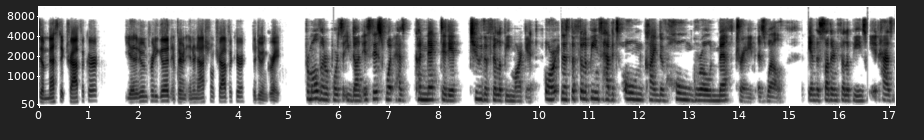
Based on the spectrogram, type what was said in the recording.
domestic trafficker yeah they're doing pretty good if they're an international trafficker they're doing great From all the reports that you've done, is this what has connected it to the Philippine market? Or does the Philippines have its own kind of homegrown meth trade as well? In the southern Philippines, it has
